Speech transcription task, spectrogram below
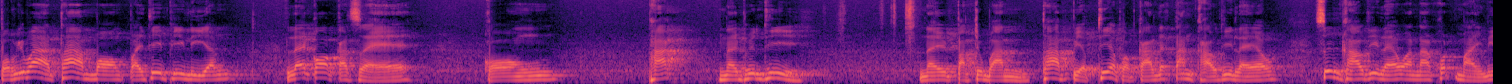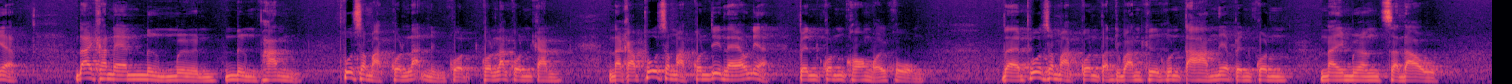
ผมคิดว่าถ้ามองไปที่พี่เลี้ยง และก็กระแสของพรรคในพื้นที่ในปัจจุบันถ้าเปรียบเทียบกับการเลือกตั้งคราวที่แล้ว ซึ่งคราวที่แล้วอนาคตใหม่เนี่ยได้คะแนน 1 1 0 0 0 ผู้สมัครคนละหนึ่งคนคนละคนกันนะครับผู้สมัครคนที่แล้วเนี่ยเป็นคนคลองหอยโขงแต่ผู้สมัครคนปัจจุบันคือคุณตามเนี่ยเป็นคนในเมืองสะเดา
